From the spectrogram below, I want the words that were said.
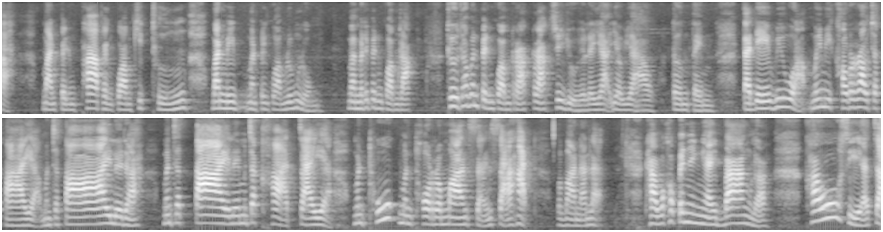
ค่ะ มันเป็นภาพแห่งความคิดถึง มันมีมันเป็นความลุ่มหลง มันไม่ได้เป็นความรัก คือถ้ามันเป็นความรักรักจะอยู่ในระยะยาวๆ เติมเต็ม แต่เดวิลอะไม่มีเขาแล้วเราจะตายอะ มันจะตายเลยนะ มันจะตายเลยมันจะขาดใจอะ มันทุกข์มันทรมานแสนสาหัสประมาณนั้นแหละถามว่าเขาเป็นยังไงบ้างเหรอเขาเสียใจ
